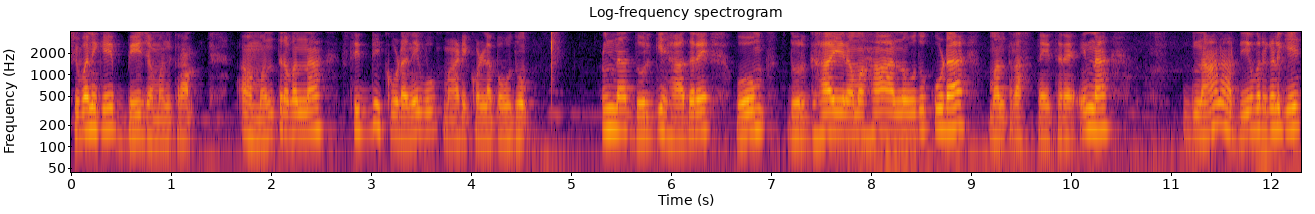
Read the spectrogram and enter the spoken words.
ಶಿವನಿಗೆ ಬೀಜ ಮಂತ್ರ. ಆ ಮಂತ್ರವನ್ನು ಸಿದ್ಧಿ ಕೂಡ ನೀವು ಮಾಡಿಕೊಳ್ಳಬಹುದು. ಇನ್ನು ದುರ್ಗೆ ಆದರೆ ಓಂ ದುರ್ಗಾಯ ನಮಃ ಅನ್ನುವುದು ಕೂಡ ಮಂತ್ರ ಸ್ನೇಹಿತರೆ. ಇನ್ನು ನಾನಾ ದೇವರುಗಳಿಗೆ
